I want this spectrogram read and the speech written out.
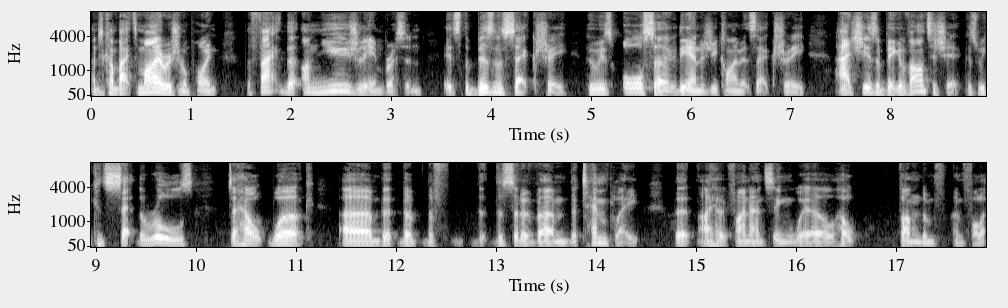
And to come back to my original point, the fact that unusually in Britain, it's the business secretary who is also the energy climate secretary actually is a big advantage here because we can set the rules to help work um, the, the, the, the, the sort of um, the template that I hope financing will help fund and, and follow.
